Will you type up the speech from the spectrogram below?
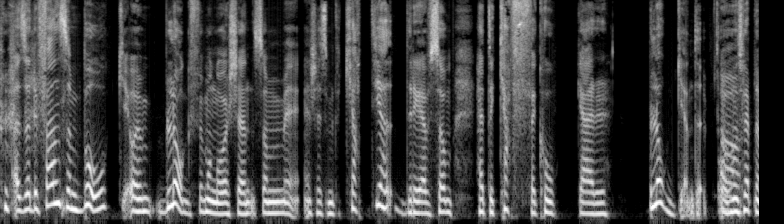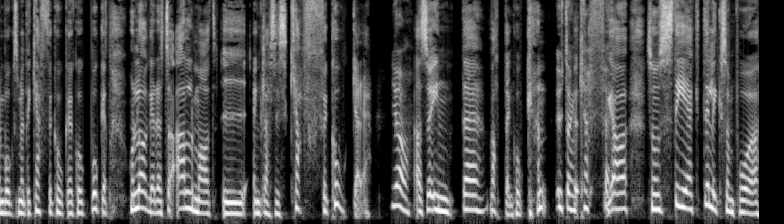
Alltså det fanns en bok och en blogg för många år sedan som en tjej som heter Katja drev som hette Kaffekokar bloggen typ. Och ja. Hon släppte en bok som heter Kaffekokarkokboken. Hon lagade alltså all mat i en klassisk kaffekokare. Ja. Alltså inte vattenkokaren. Utan kaffe. Ja, så hon stekte liksom på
